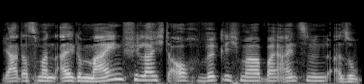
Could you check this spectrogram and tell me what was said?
ja, dass man allgemein vielleicht auch wirklich mal bei einzelnen, also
